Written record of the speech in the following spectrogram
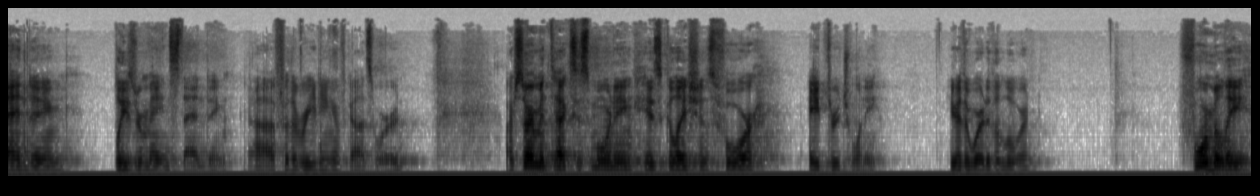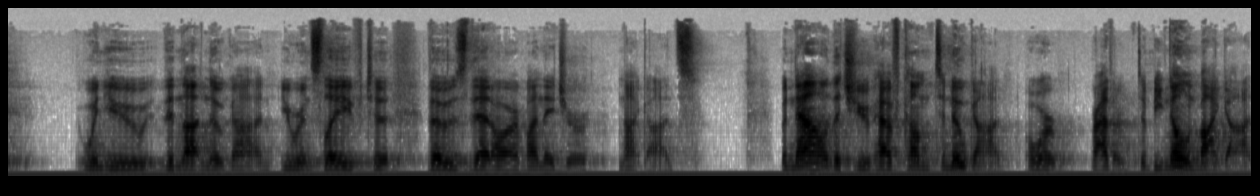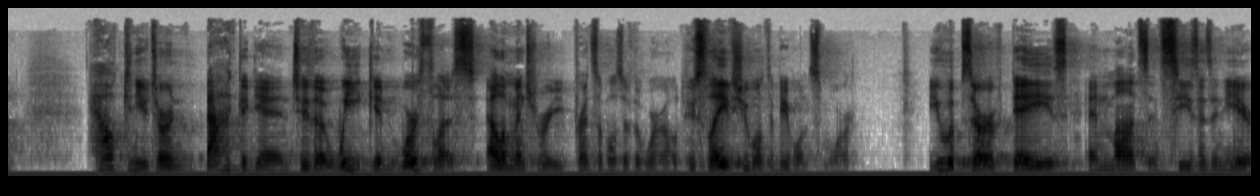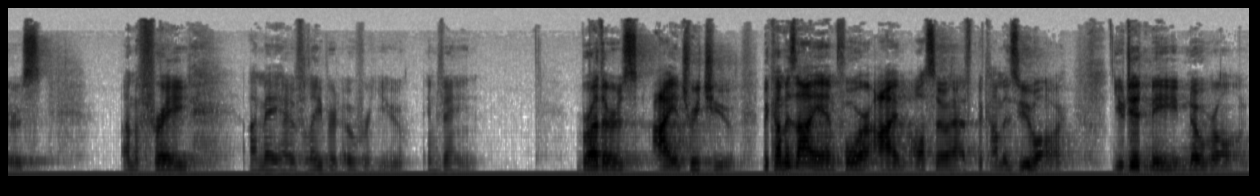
standing, please remain standing uh, for the reading of God's Word. Our sermon text this morning is Galatians 4 8 through 20. Hear the word of the Lord. Formerly, when you did not know God, you were enslaved to those that are by nature not God's. But now that you have come to know God, or rather to be known by God, how can you turn back again to the weak and worthless elementary principles of the world, whose slaves you want to be once more? You observe days and months and seasons and years. I'm afraid I may have labored over you in vain. Brothers, I entreat you, become as I am, for I also have become as you are. You did me no wrong.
